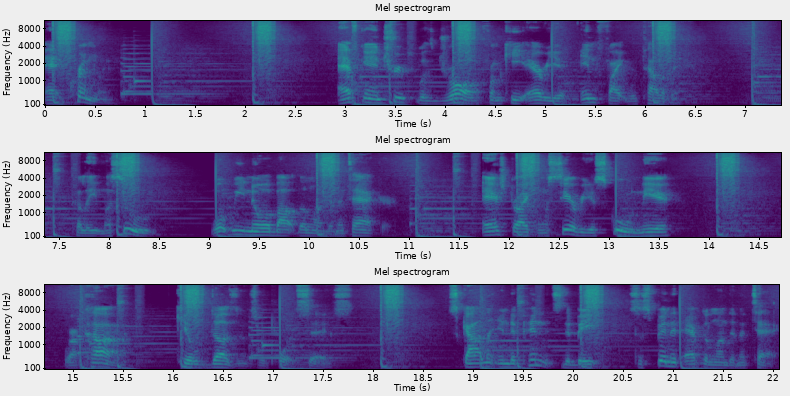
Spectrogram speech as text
at Kremlin. Afghan troops withdraw from key area in fight with Taliban. Khalid Masood, what we know about the London attacker. Airstrike on Syria school near Raqqa kills dozens, report says. Scotland independence debate suspended after London attack.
